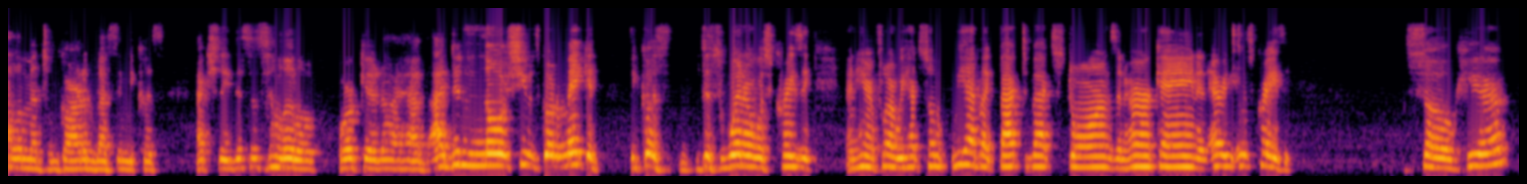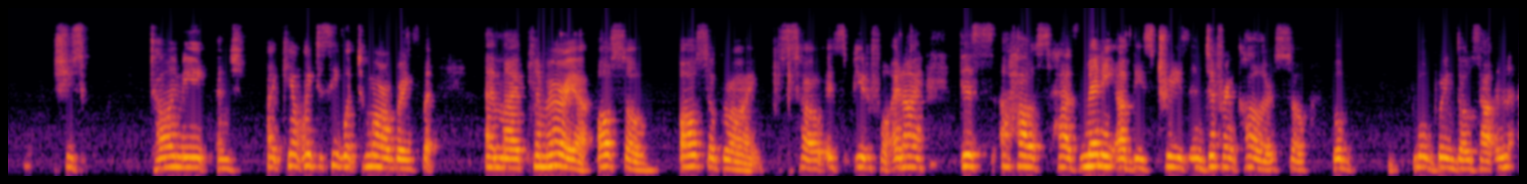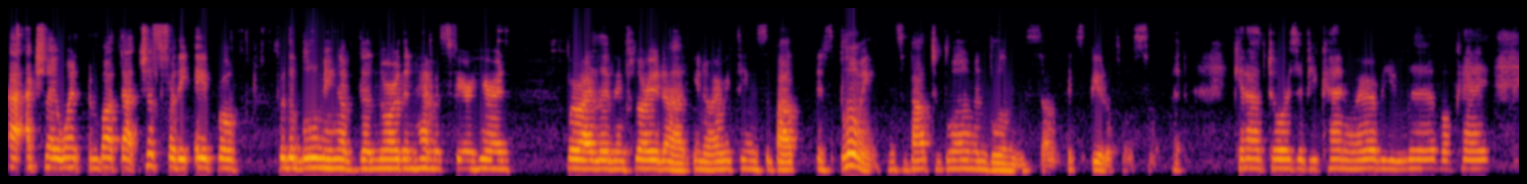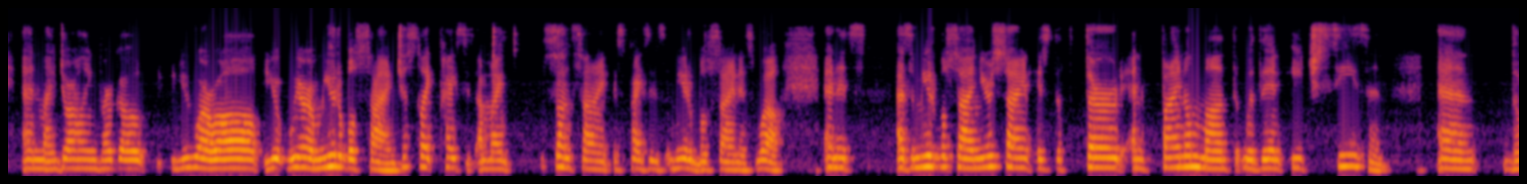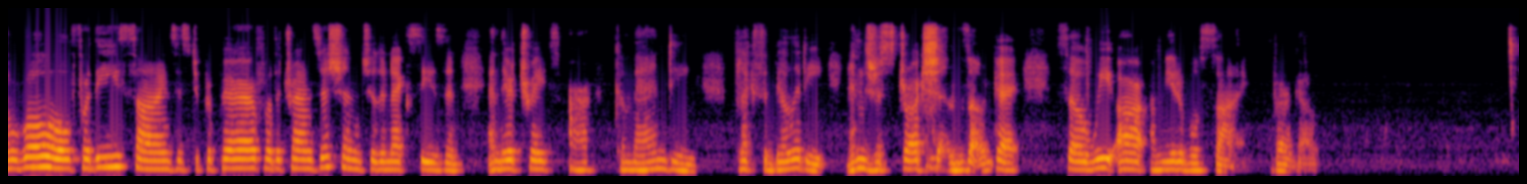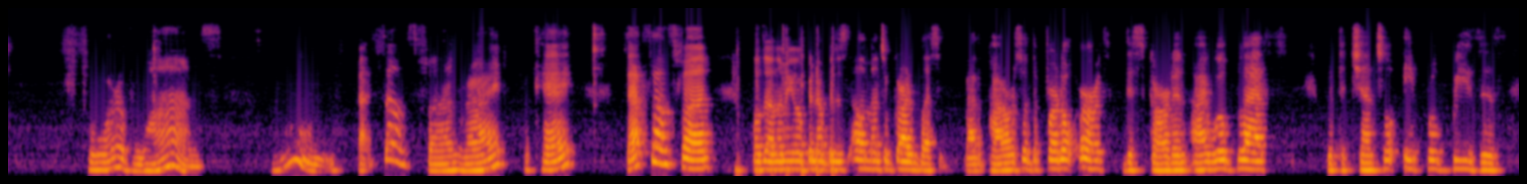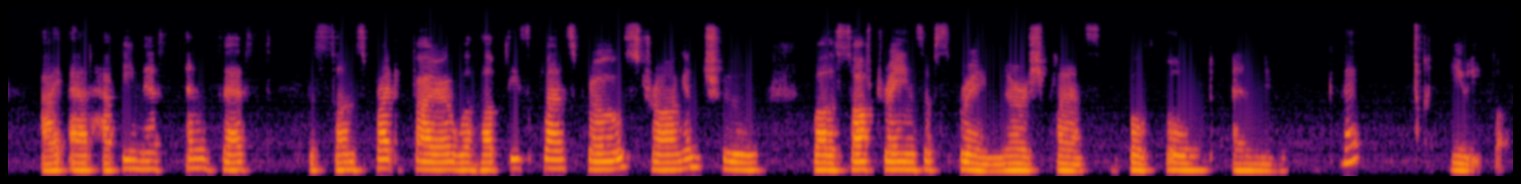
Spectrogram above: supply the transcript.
elemental garden blessing because actually this is a little orchid I have. I didn't know she was going to make it because this winter was crazy. And here in Florida we had some, we had like back-to-back storms and hurricane and everything. It was crazy. So here she's telling me, and I can't wait to see what tomorrow brings, but, and my plumeria also also growing. So it's beautiful. And I this house has many of these trees in different colors. So we'll we'll bring those out. And actually I went and bought that just for the April for the blooming of the northern hemisphere here in where I live in Florida. You know, everything's about it's blooming. It's about to bloom and blooming. So it's beautiful. So but get outdoors if you can wherever you live okay and my darling virgo you are all you we're a mutable sign just like pisces and my sun sign is Pisces, a mutable sign as well. And it's as a mutable sign, your sign is the third and final month within each season. And the role for these signs is to prepare for the transition to the next season. And their traits are commanding, flexibility, and destructions. Okay. So we are a mutable sign, Virgo. Four of Wands. Ooh, that sounds fun, right? Okay, that sounds fun. Hold on, let me open up this elemental garden blessing. By the powers of the fertile earth, this garden I will bless. With the gentle April breezes, I add happiness and zest. The sun's bright fire will help these plants grow strong and true, while the soft rains of spring nourish plants both old and new. Okay? Beautiful.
